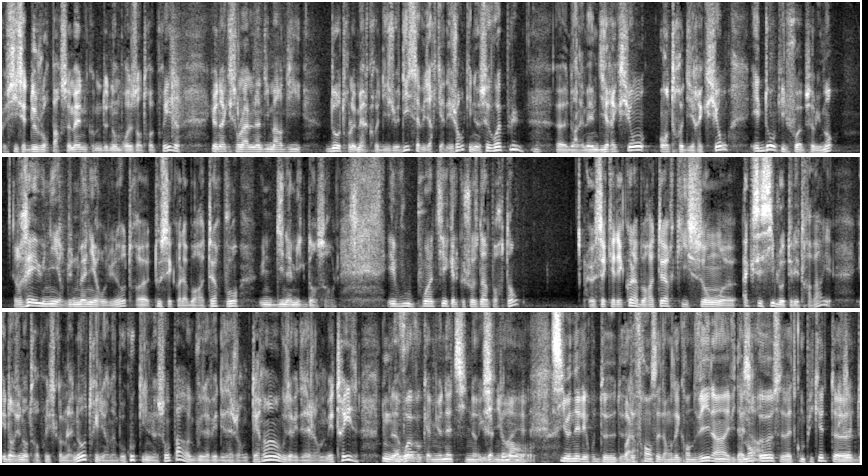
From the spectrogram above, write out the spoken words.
si c'est deux jours par semaine, comme de nombreuses entreprises, il y en a qui sont là le lundi, mardi, d'autres le mercredi, jeudi, ça veut dire qu'il y a des gens qui ne se voient plus mmh. dans la même direction, entre directions, et donc il faut absolument réunir d'une manière ou d'une autre tous ces collaborateurs pour une dynamique d'ensemble. Et vous pointiez quelque chose d'important, euh, c'est qu'il y a des collaborateurs qui sont euh, accessibles au télétravail. Et dans une entreprise comme la nôtre, il y en a beaucoup qui ne le sont pas. Vous avez des agents de terrain, vous avez des agents de maîtrise. Nous On voit vos camionnettes sillonner les routes de, France et dans des grandes villes. Hein. Évidemment, eux, ça va être compliqué de,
